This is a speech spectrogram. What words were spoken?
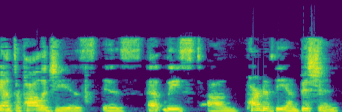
anthropology is is at least um, part of the ambition.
